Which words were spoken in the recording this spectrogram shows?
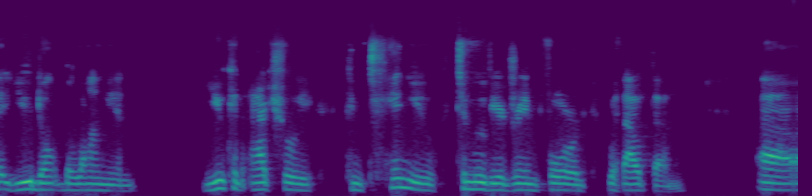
that you don't belong in. You can actually continue to move your dream forward without them. Uh,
